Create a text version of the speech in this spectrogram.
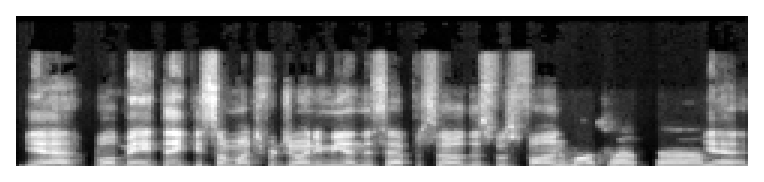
yeah. Well, May, thank you so much for joining me on this episode. This was fun. You're most welcome. Yeah.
